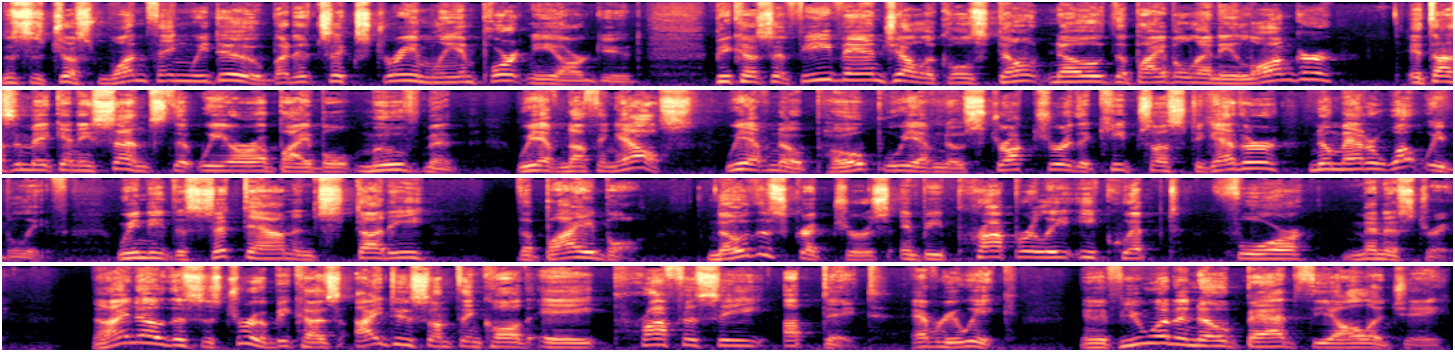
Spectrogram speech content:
This is just one thing we do, but it's extremely important, he argued. Because if evangelicals don't know the Bible any longer, it doesn't make any sense that we are a Bible movement. We have nothing else. We have no pope. We have no structure that keeps us together, no matter what we believe. We need to sit down and study the Bible, know the scriptures, and be properly equipped for ministry. Now, I know this is true because I do something called a prophecy update every week. And if you want to know bad theology,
